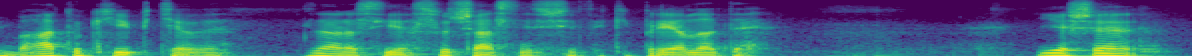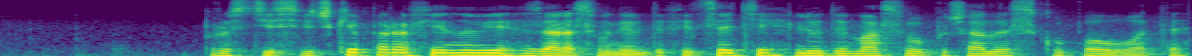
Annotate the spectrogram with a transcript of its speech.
і багато кіптяви. Зараз є сучасніші такі прилади. Є ще прості свічки парафінові. Зараз вони в дефіциті. Люди масово почали скуповувати.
